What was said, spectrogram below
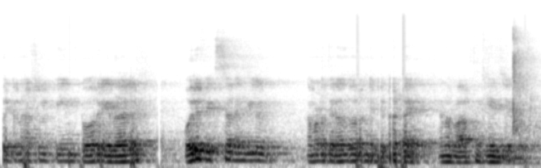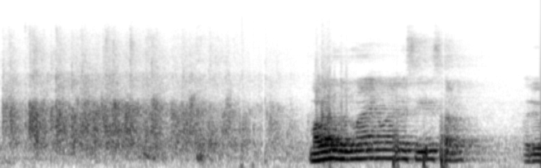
ഇന്റർനാഷണൽ ടീം ടൂർ ചെയ്താലും ഒരു ഫിക്സർ എങ്കിലും നമ്മുടെ തിരുവനന്തപുരത്ത് കിട്ടട്ടെ എന്ന് പ്രാർത്ഥിക്കുകയും ചെയ്തു. വളരെ നിർണായകമായ ഒരു സീരീസ് ആണ് ഒരു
